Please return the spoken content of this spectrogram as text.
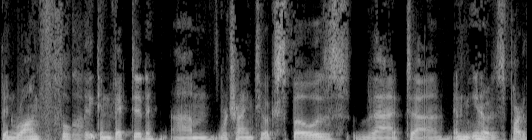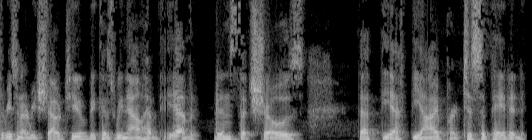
been wrongfully convicted. Um, we're trying to expose that, uh, and you know, it's part of the reason I reached out to you because we now have the evidence that shows that the FBI participated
